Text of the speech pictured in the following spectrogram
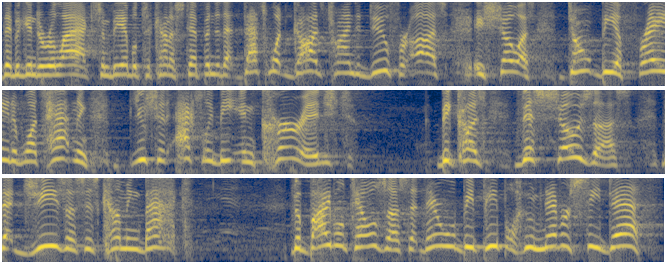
they begin to relax and be able to kind of step into that. That's what God's trying to do for us is show us, don't be afraid of what's happening. You should actually be encouraged because this shows us that Jesus is coming back. The Bible tells us that there will be people who never see death.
